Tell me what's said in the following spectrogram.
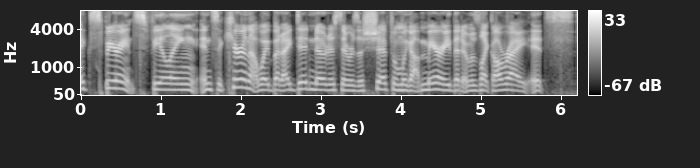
experienced feeling insecure in that way, but I did notice there was a shift when we got married that it was like, all right, it's,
